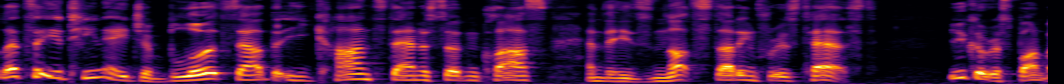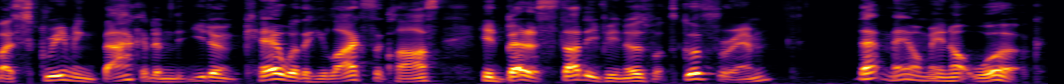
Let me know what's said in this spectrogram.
Let's say a teenager blurts out that he can't stand a certain class and that he's not studying for his test. You could respond by screaming back at him that you don't care whether he likes the class, he'd better study if he knows what's good for him. That may or may not work.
